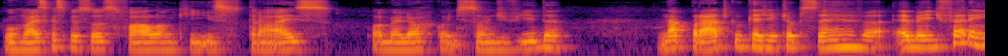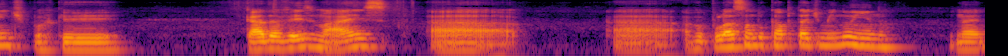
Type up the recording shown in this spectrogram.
por mais que as pessoas falam que isso traz uma melhor condição de vida, na prática o que a gente observa é bem diferente, porque cada vez mais a, a, a população do campo está diminuindo, né?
